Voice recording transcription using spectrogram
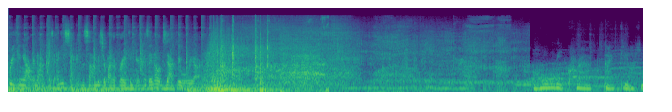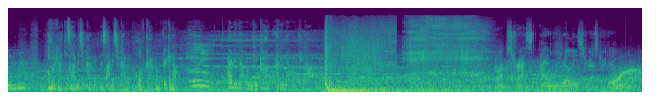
freaking out right now because any second the zombies are about to break in here because they know exactly where we are. Hear that? Oh my god, the zombies are coming. The zombies are coming. Holy crap, I'm freaking out. I do not want to get caught. I do not want to get caught. Oh, I'm stressed. I am really stressed right now.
